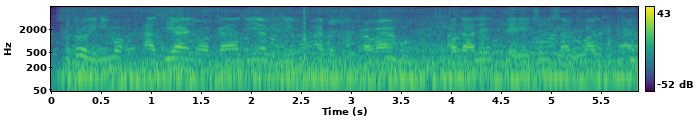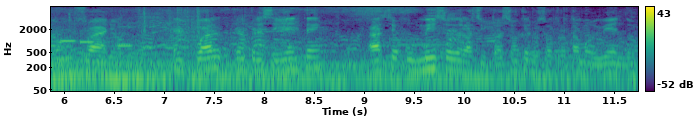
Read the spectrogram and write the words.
Nosotros vinimos a diario, a cada día venimos a nuestro trabajo, a darle derecho de salud a, los usuarios, el cual el presidente hace omiso de la situación que nosotros estamos viviendo.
